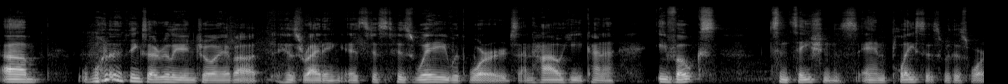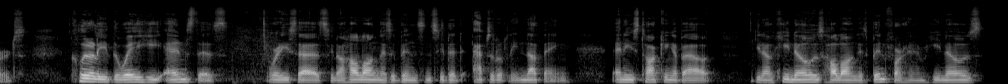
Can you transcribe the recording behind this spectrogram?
Um, one of the things I really enjoy about his writing is just his way with words and how he kind of evokes sensations and places with his words. Clearly, the way he ends this, where he says, you know, how long has it been since you did absolutely nothing? And he's talking about, you know, he knows how long it's been for him. He knows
